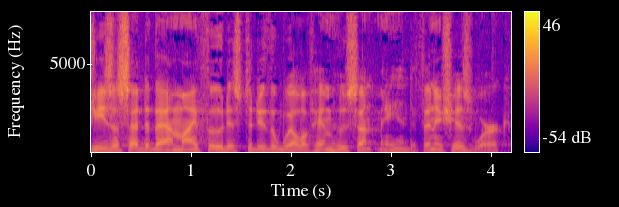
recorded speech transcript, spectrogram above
Jesus said to them, My food is to do the will of him who sent me and to finish his work.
